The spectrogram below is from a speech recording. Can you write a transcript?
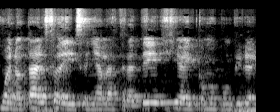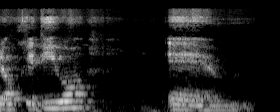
Bueno, tal, eso de diseñar la estrategia y cómo cumplir el objetivo. Em,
